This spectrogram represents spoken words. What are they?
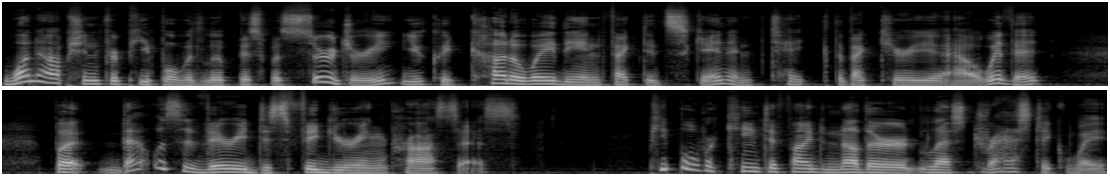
One option for people with lupus was surgery. You could cut away the infected skin and take the bacteria out with it. But that was a very disfiguring process. People were keen to find another, less drastic way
